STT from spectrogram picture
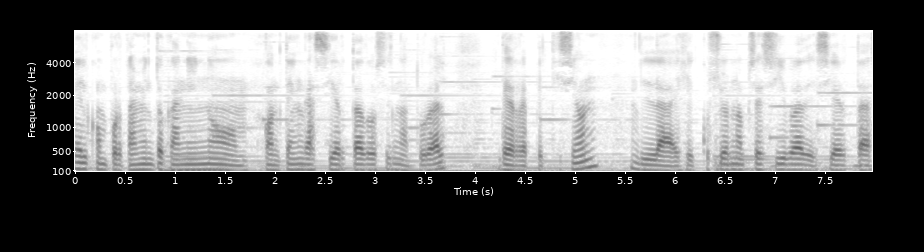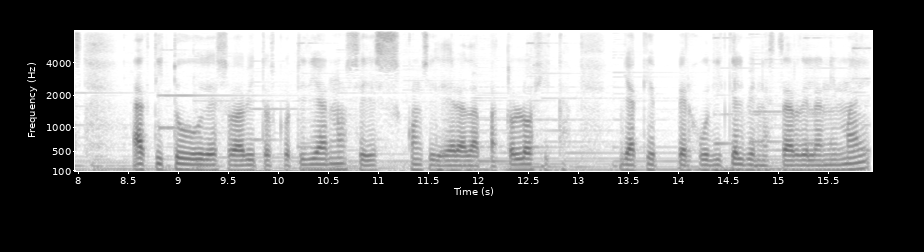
el comportamiento canino contenga cierta dosis natural de repetición, la ejecución obsesiva de ciertas actitudes o hábitos cotidianos es considerada patológica ya que perjudica el bienestar del animal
